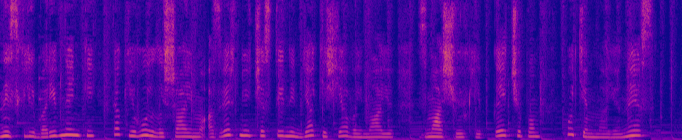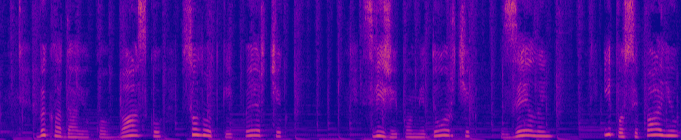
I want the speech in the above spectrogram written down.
Низ хліба рівненький, так його і лишаємо, а з верхньої частини м'якіш я виймаю, змащую хліб кетчупом, потім майонез, викладаю ковбаску, солодкий перчик, свіжий помідорчик, зелень і посипаю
